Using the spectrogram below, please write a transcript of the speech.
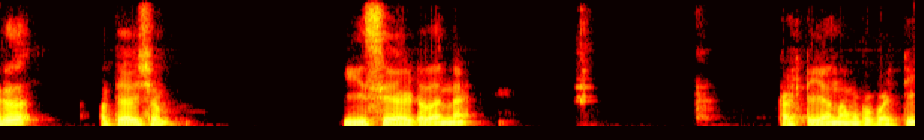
ഇത് അത്യാവശ്യം ഈസി ആയിട്ട് തന്നെ കട്ട് ചെയ്യാൻ നമുക്ക് പറ്റി.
